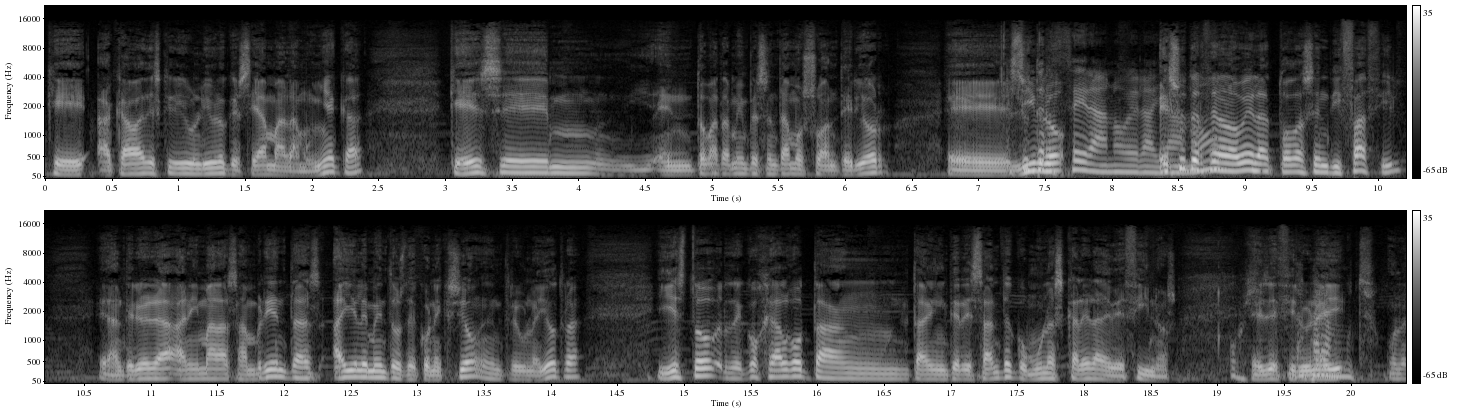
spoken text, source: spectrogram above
que acaba de escribir un libro que se llama La Muñeca, que es, eh, en Toma también presentamos su anterior eh, Es su libro. tercera novela ya, Es su ¿no? tercera novela, todas en difácil. El anterior era Animadas Hambrientas. Hay elementos de conexión entre una y otra. Y esto recoge algo tan, tan interesante como una escalera de vecinos. Uy, es decir, da una, una-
